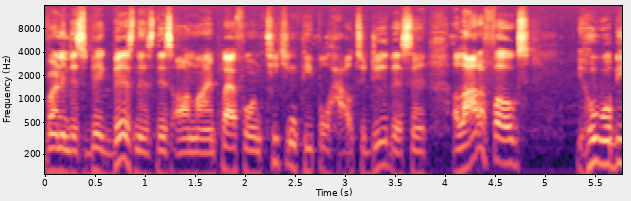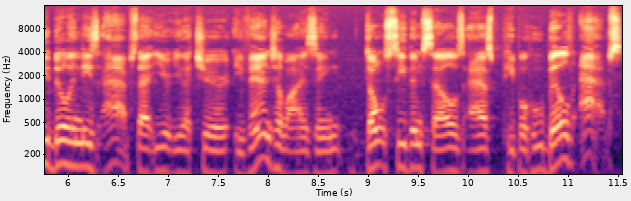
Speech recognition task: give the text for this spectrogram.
running this big business, this online platform, teaching people how to do this. And a lot of folks who will be building these apps that you're that you're evangelizing don't see themselves as people who build apps.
